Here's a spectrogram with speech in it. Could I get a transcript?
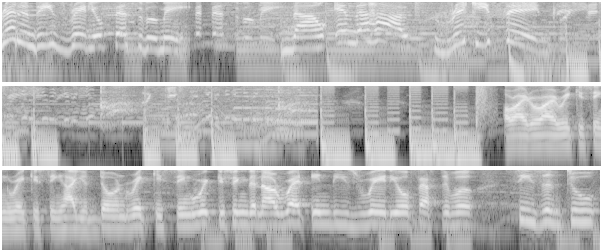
Red Indies Radio Festival me. Festival me. Now in the house Ricky Singh All right, all right, Ricky Singh, Ricky Singh, how you doing, Ricky Singh? Ricky Singh, the now Red Indies Radio Festival Season 2.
